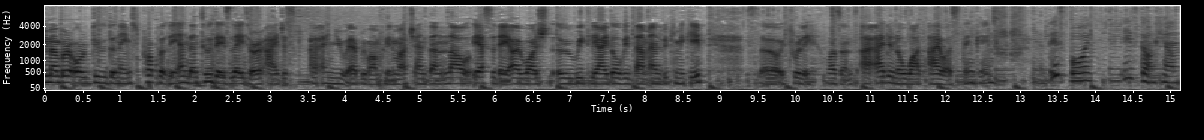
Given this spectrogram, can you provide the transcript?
remember or do the names properly and then two days later I just I knew everyone pretty much. And then now yesterday I watched Weekly Idol with them and Weki Meki so it really wasn't I, I don't know what I was thinking. And this boy is Donghyun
